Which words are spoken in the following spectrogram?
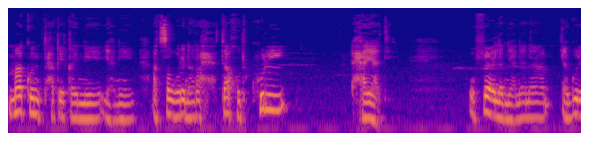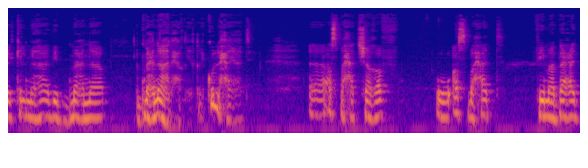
ما كنت حقيقة إني يعني أتصور إنها راح تأخذ كل حياتي. وفعلا يعني أنا أقول الكلمة هذه بمعنى بمعناها الحقيقي كل حياتي. آه، أصبحت شغف وأصبحت فيما بعد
